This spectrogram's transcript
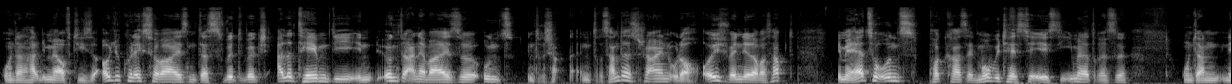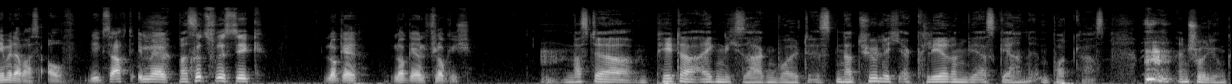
und dann halt immer auf diese Audiokollegs verweisen. Das wird wirklich alle Themen, die in irgendeiner Weise uns interessant erscheinen oder auch euch, wenn ihr da was habt, immer her zu uns. Podcast.mobitest.de ist die E-Mail-Adresse und dann nehmen wir da was auf. Wie gesagt, immer was? kurzfristig, locker, locker, flockig. Was der Peter eigentlich sagen wollte, ist, natürlich erklären wir es gerne im Podcast. Entschuldigung.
